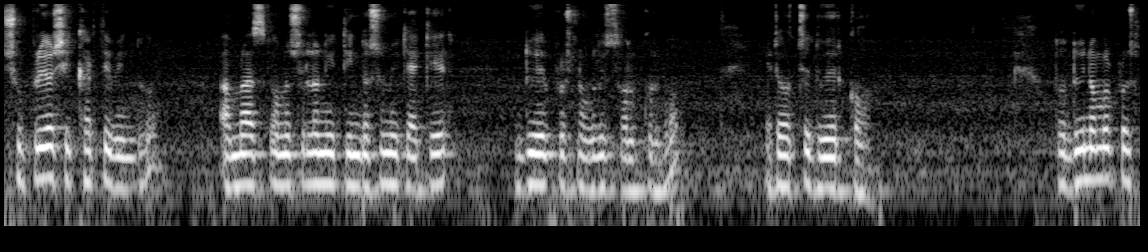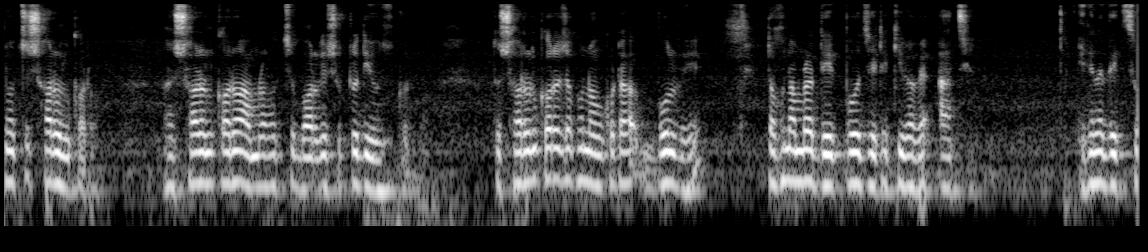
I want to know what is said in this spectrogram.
সুপ্রিয় শিক্ষার্থীবৃন্দ, আমরা আজকে অনুশীলনী তিন দশমিক একের দুয়ের প্রশ্নগুলি সলভ করব। এটা হচ্ছে দুয়ের ক। তো দুই নম্বর প্রশ্ন হচ্ছে সরল করো। সরল করো আমরা হচ্ছে বর্গের সূত্র দিয়ে ইউজ করব। তো সরল করো যখন অঙ্কটা বলবে, তখন আমরা দেখব যে এটা কীভাবে আছে। এখানে দেখছ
